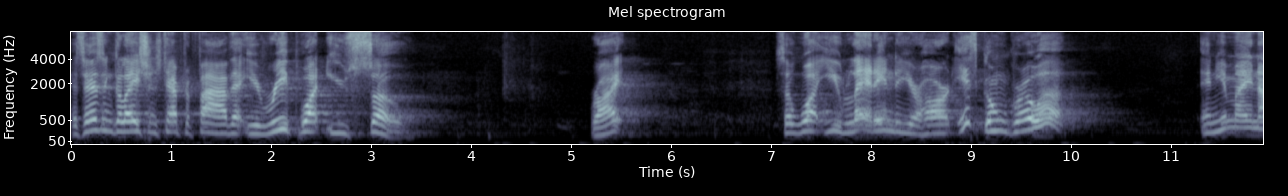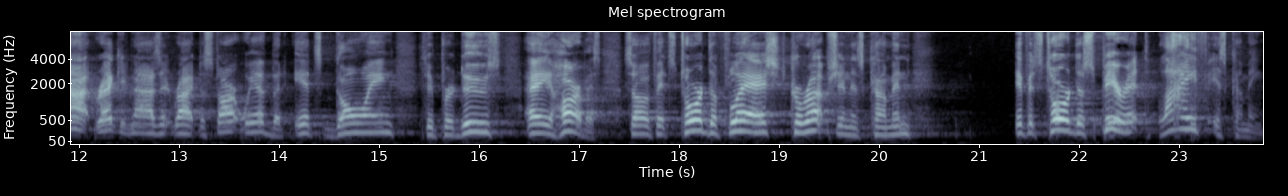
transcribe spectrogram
It says in Galatians chapter 5 that you reap what you sow. Right? So, what you let into your heart, it's going to grow up. And you may not recognize it right to start with, but it's going to produce a harvest. So if it's toward the flesh, corruption is coming. If it's toward the spirit, life is coming.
